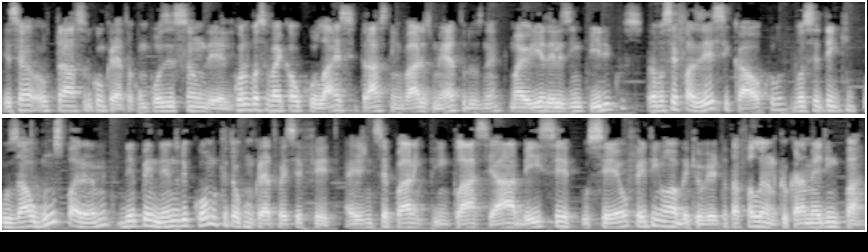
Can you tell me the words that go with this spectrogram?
Esse é o traço do concreto, a composição dele. Quando você vai calcular esse traço, tem vários métodos, né? A maioria deles empíricos. Para você fazer esse cálculo, você tem que usar alguns parâmetros, dependendo de como que o teu concreto vai ser feito. Aí a gente separa em, em classe A, B e C. O C é o feito em obra, que o Verta tá falando, que o cara mede em pá,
